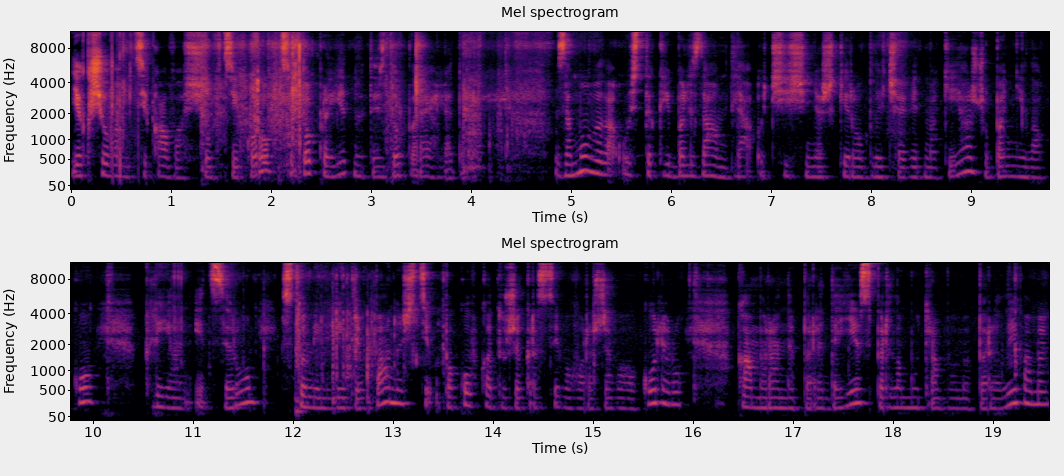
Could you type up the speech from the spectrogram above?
Якщо вам цікаво, що в цій коробці, то приєднуйтесь до перегляду. Замовила ось такий бальзам для очищення шкіри обличчя від макіяжу Баніла Ко Кліян і Zero 100 мл в баночці. Упаковка дуже красивого рожевого кольору. Камера не передає з перламутровими переливами.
